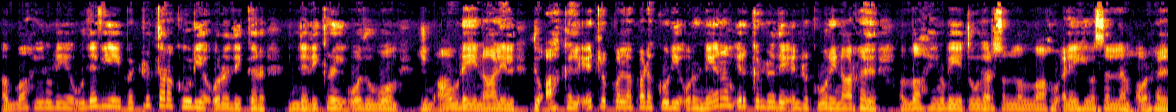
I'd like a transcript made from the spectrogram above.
அல்லாஹினுடைய உதவியை பெற்றுத்தரக்கூடிய ஒரு திக்கர். இந்த திக்கரை ஓதுவோம். ஜும்ஆவுடைய நாளில் துஆக்கள் ஏற்றுக்கொள்ளப்படக்கூடிய ஒரு நேரம் இருக்கின்றது என்று கூறினார்கள். அல்லாஹினுடைய தூதர் சொல்லல்லாஹு அலேஹி வசல்லம் அவர்கள்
